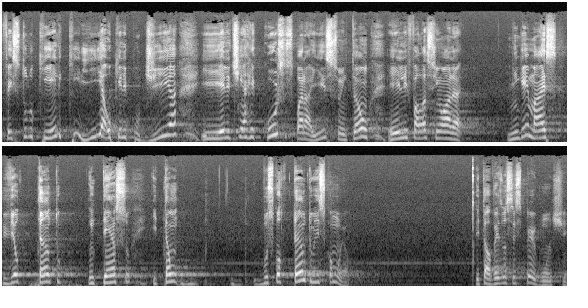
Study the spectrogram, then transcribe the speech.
fez tudo o que ele queria, o que ele podia, e ele tinha recursos para isso. Então, ele fala assim: olha, ninguém mais viveu tanto intenso e tão buscou tanto isso como eu. E talvez você se pergunte:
